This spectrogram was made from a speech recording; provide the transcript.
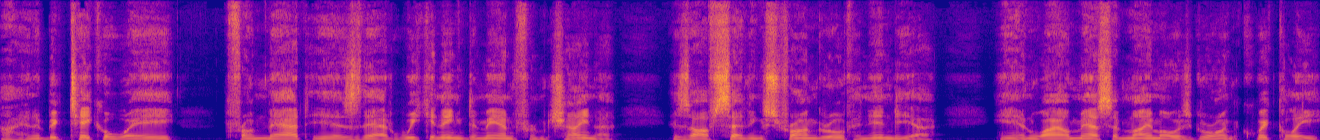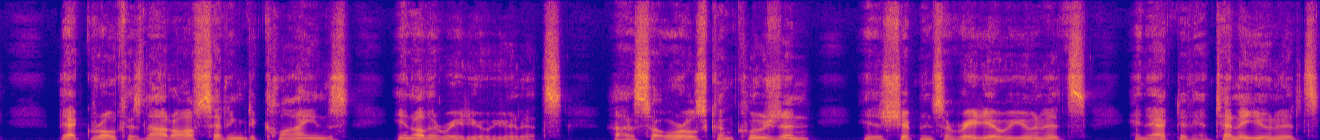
Uh, and a big takeaway from that is that weakening demand from China is offsetting strong growth in India. And while massive MIMO is growing quickly, that growth is not offsetting declines in other radio units. Uh, so Earl's conclusion is shipments of radio units and active antenna units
